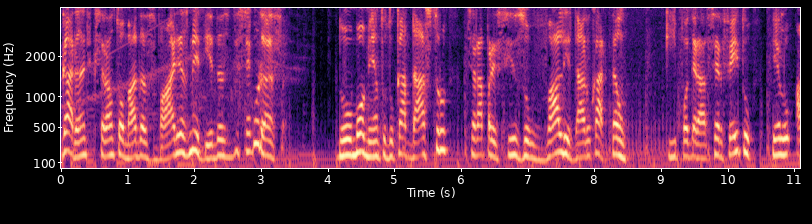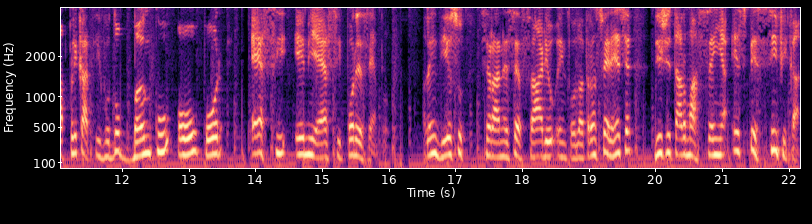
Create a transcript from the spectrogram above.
garante que serão tomadas várias medidas de segurança no momento do cadastro, será preciso validar o cartão, que poderá ser feito pelo aplicativo do banco ou por SMS, por exemplo. Além disso, será necessário em toda transferência digitar uma senha específica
